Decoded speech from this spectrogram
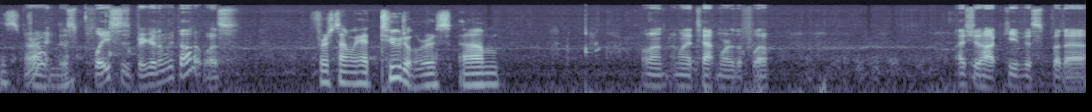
This is all right. This place is bigger than we thought it was. first time we had two doors. Um. Hold on, I'm gonna tap more of the flow. I should hotkey this, but uh,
